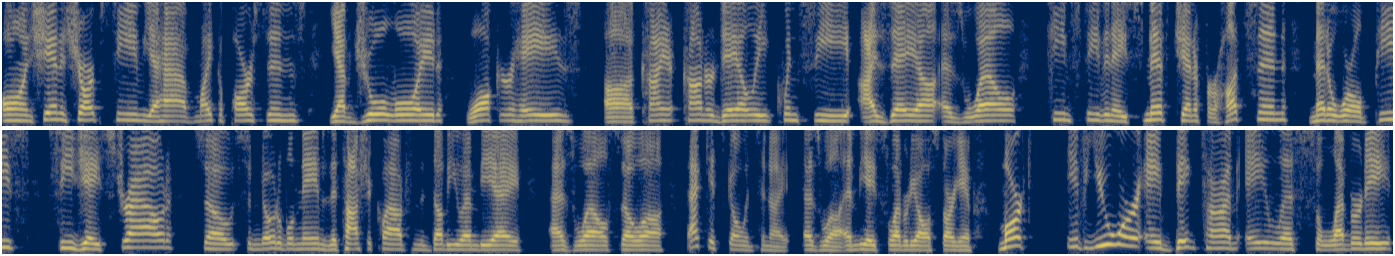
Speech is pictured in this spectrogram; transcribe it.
On Shannon Sharpe's team, you have Micah Parsons, you have Jewell Loyd, Walker Hayes, uh, Connor Daly, Quincy Isaiah as well. Team Stephen A. Smith, Jennifer Hudson, Metta World Peace, CJ Stroud. So some notable names, Natasha Cloud from the WNBA as well. So uh, that gets going tonight as well. NBA Celebrity All Star Game. Mark, if you were a big time A list celebrity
